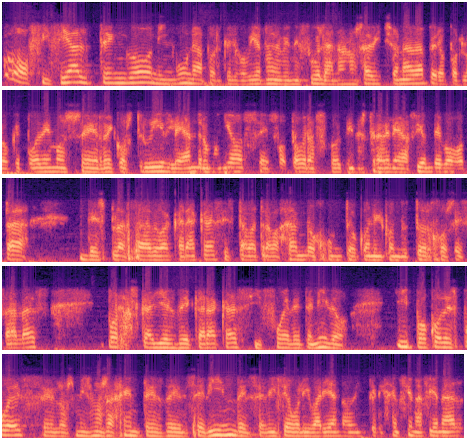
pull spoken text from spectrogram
Oficial tengo ninguna porque el gobierno de Venezuela no nos ha dicho nada, pero por lo que podemos eh, reconstruir, Leandro Muñoz, eh, fotógrafo de nuestra delegación de Bogotá, desplazado a Caracas, estaba trabajando junto con el conductor José Salas por las calles de Caracas y fue detenido. Y poco después, eh, los mismos agentes del SEBIN, del Servicio Bolivariano de Inteligencia Nacional,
